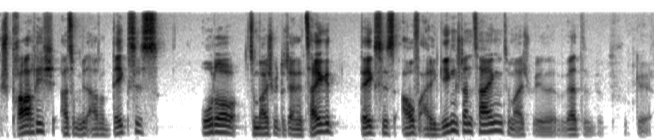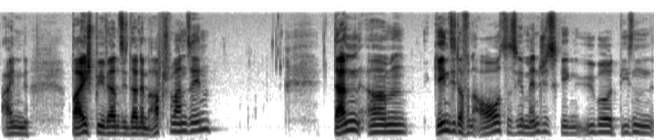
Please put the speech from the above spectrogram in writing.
sprachlich, also mit einer Deixis oder zum Beispiel durch eine Zeigedeixis auf einen Gegenstand zeigen, zum Beispiel wird, ein Beispiel werden Sie dann im Abspann sehen, dann ähm, gehen Sie davon aus, dass Ihr menschliches Gegenüber diesen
